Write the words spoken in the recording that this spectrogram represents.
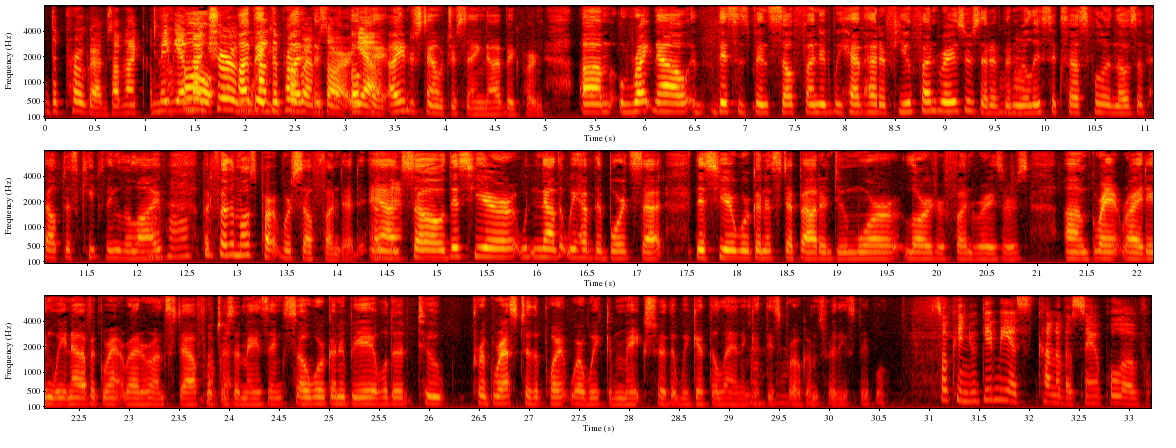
the programs. I'm not. Maybe I'm oh, not sure how the programs I, are. Okay, yeah. I understand what you're saying now. I beg pardon. Um, right now, this has been self-funded. We have had a few fundraisers that have been mm-hmm. really successful, and those have helped us keep things alive. Mm-hmm. But for the most part, we're self-funded. Okay. And so this year, now that we have the board set, this year we're going to step out and do more larger fundraisers. Um, grant writing. We now have a grant writer on staff, which okay. is amazing. So we're going to be able to to progress to the point where we can make sure that we get the land and get mm-hmm. these programs for these people. So, can you give me a kind of a sample of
